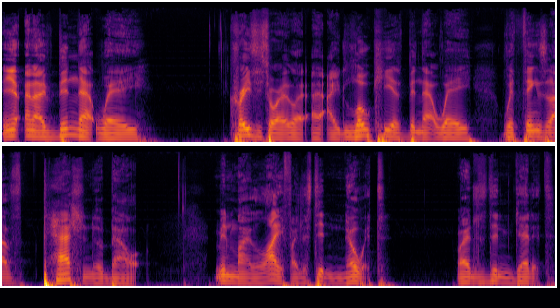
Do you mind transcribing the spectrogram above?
And I've been that way. Crazy story. Like I low key have been that way with things that I've passionate about in my life. I just didn't know it. Right? I just didn't get it.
